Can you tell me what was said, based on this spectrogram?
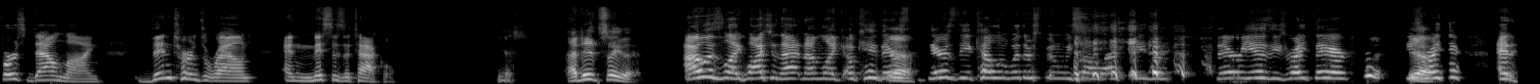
first down line, then turns around and misses a tackle. Yes. I did see that. I was like watching that, and I'm like, okay, there's Yeah. there's the Ahkello Witherspoon we saw last season. There he is. He's right there. He's Yeah. right there. And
